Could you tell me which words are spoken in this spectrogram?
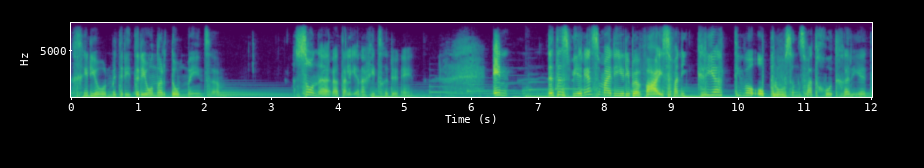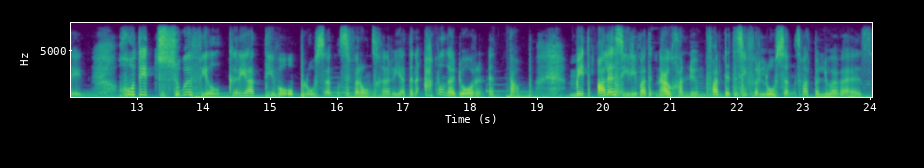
Gideon met hierdie 300 dom mense sonder dat hulle enigiets gedoen het. En dit is weer eens vir my die hierdie bewys van die kreatiewe oplossings wat God gereed het. God het soveel kreatiewe oplossings vir ons gereed en ek wil nou daarin intap met alles hierdie wat ek nou gaan noem van dit is die verlossings wat beloof is.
